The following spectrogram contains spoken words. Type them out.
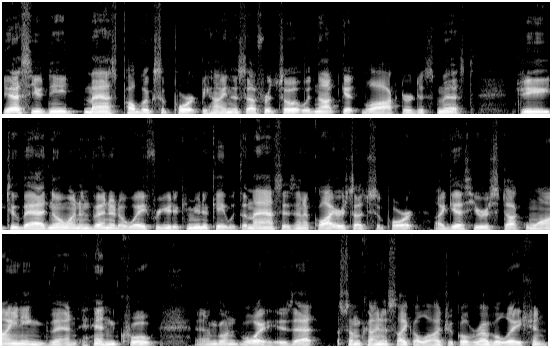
Yes, you'd need mass public support behind this effort so it would not get blocked or dismissed. Gee, too bad no one invented a way for you to communicate with the masses and acquire such support. I guess you're stuck whining then, end quote. And I'm going, boy, is that some kind of psychological revelation.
